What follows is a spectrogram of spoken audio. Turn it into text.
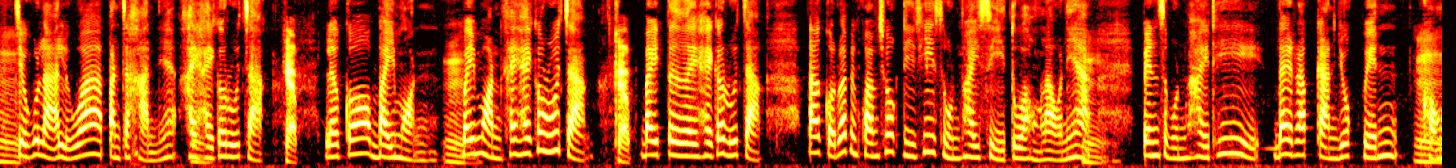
อืมเจียวกุหลานหรือว่าปัญจขันธ์เนี่ยใครๆก็รู้จักครับแล้วก็ใบหม่อนอืมใบหม่อนใครๆก็รู้จักครับใบเตยใครก็รู้จัก ปรากฏว่าเป็นความโชคดีที่สมุนไพรสี่ตัวของเราเนี่ยอืม เป็นสมุนไพรที่ได้รับการยกเว้นอืมของ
